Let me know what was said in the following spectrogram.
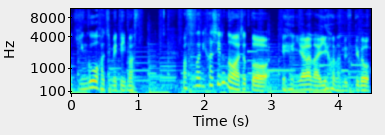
ォーキングを始めています。まさすがに走るのはちょっとやらないようなんですけど、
